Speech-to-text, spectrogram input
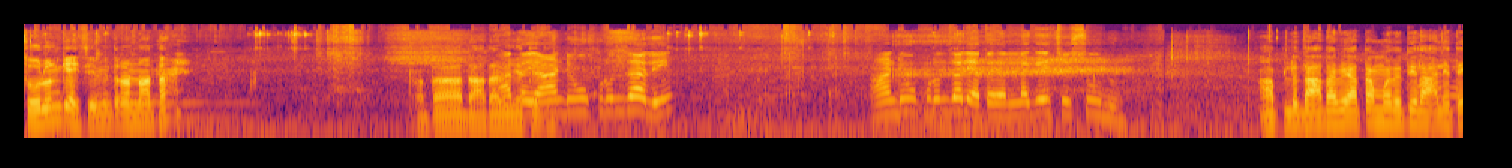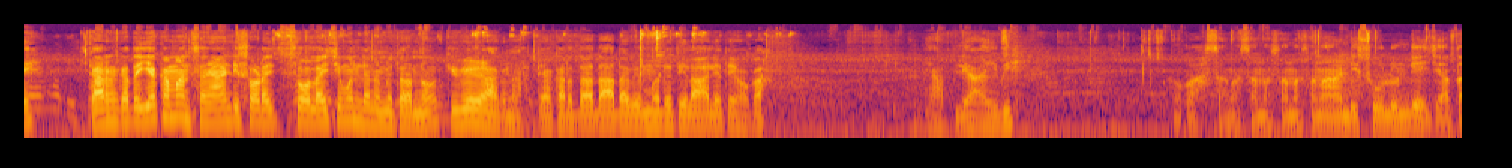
सोलून घ्यायचे मित्रांनो आता. आता दादा बी आता येते ही अंडी उकडून झाली. अंडी उकडून झाली आता ह्याला घ्यायचे सोलून. आपलं दादा बी आता मदतीला आले ते. कारण का तर एका माणसाने अंडी सोडायची सोलायची म्हणलं ना मित्रांनो की वेळ लागणार. त्याकरता दादा बी मदतीला आले ते हो का? आणि आपली आई बी. हो का सणा सणा सणा सणा अंडी सोलून घ्यायची आता.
